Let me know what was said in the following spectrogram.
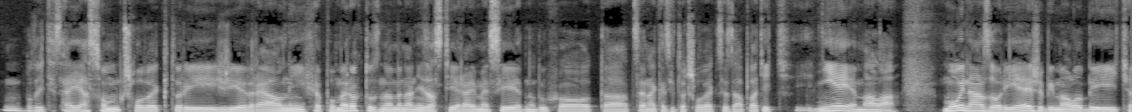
pozrite sa, ja som človek, ktorý žije v reálnych pomeroch, to znamená, nezastierajme si jednoducho, tá cena, keď si to človek chce zaplatiť, nie je malá. Môj názor je, že by malo byť e,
